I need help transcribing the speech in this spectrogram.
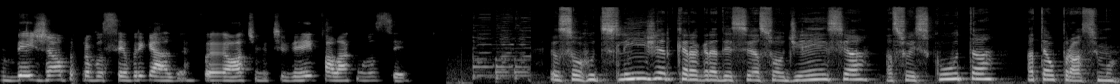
Um beijão para você, obrigada. Foi ótimo te ver e falar com você. Eu sou Ruth Slinger, quero agradecer a sua audiência, a sua escuta. Até o próximo.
